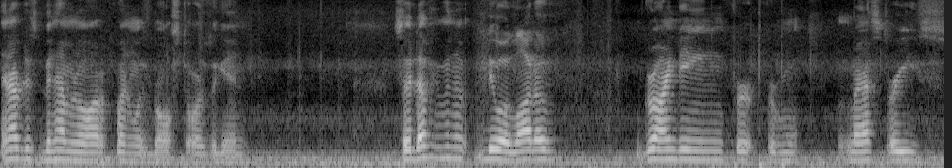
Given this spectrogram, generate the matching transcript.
and I've just been having a lot of fun with Brawl Stars again. So definitely gonna do a lot of grinding for for masteries,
